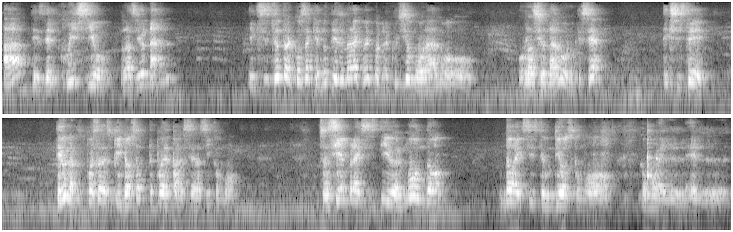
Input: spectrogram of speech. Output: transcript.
antes del juicio racional existe otra cosa que no tiene nada que ver con el juicio moral o, o racional o lo que sea. Existe Digo, la respuesta de Spinoza te puede parecer así como, o siempre ha existido el mundo, no existe un Dios como, como el, el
